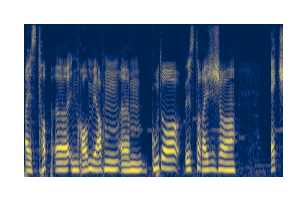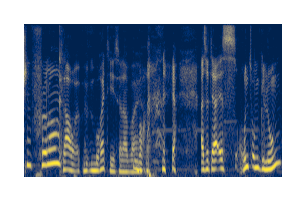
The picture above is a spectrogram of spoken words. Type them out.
Als Top äh, in den Raum werfen. Ähm, guter österreichischer Action-Thriller. Klar, Moretti ist ja dabei. ja, also der ist rundum gelungen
